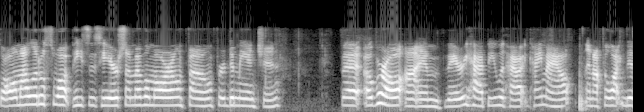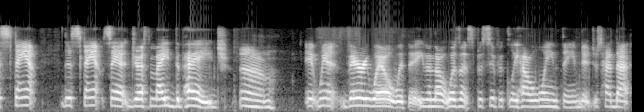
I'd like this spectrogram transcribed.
Got all my little swap pieces here. Some of them are on foam for dimension. But overall, I am very happy with how it came out. And I feel like this stamp, this stamp set just made the page. Um, it went very well with it, even though it wasn't specifically Halloween themed. It just had that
